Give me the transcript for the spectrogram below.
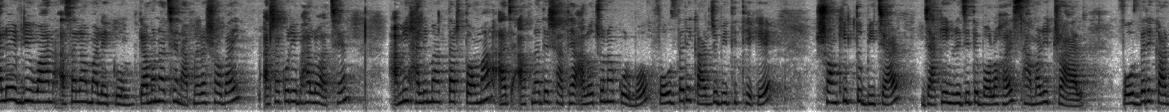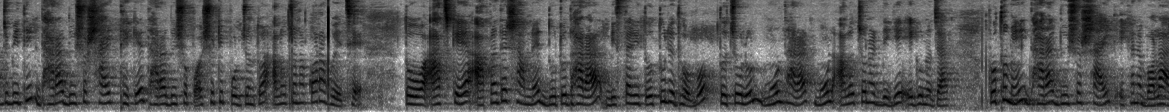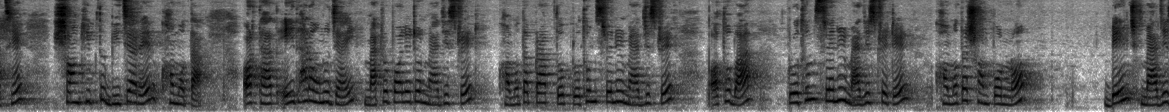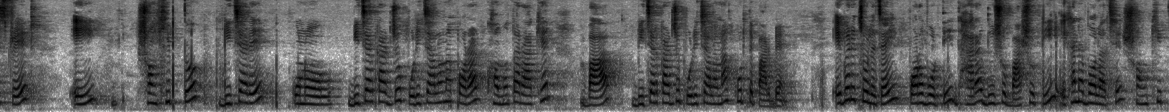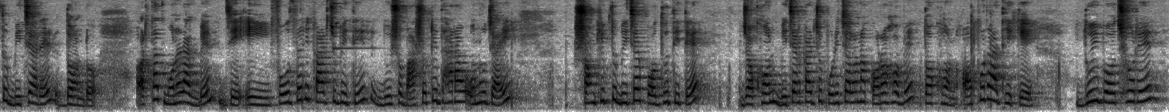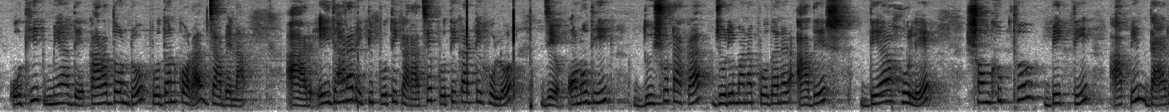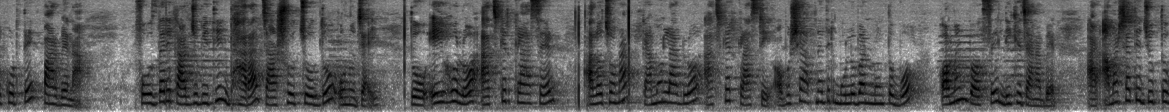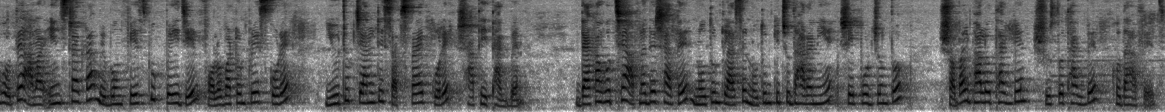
Hello everyone, আসসালামু আলাইকুম। কেমন আছেন আপনারা সবাই? আশা করি ভালো আছেন। আমি হালিমা আক্তার তমা, আজ আপনাদের সাথে আলোচনা করব ফৌজদারি কার্যবিধি থেকে সংক্ষিপ্ত বিচার, যাকে ইংরেজিতে বলা হয় সামারি ট্রায়াল ফৌজদারি কার্যবিধির ধারা ষাট থেকে ধারা দুইশো পঁয়ষট্টি পর্যন্ত আলোচনা করা হয়েছে। তো আজকে আপনাদের সামনে দুটো ধারা বিস্তারিত তুলে ধরব। তো চলুন মূল ধারার মূল আলোচনার দিকে এগোনো যাক। প্রথমেই ধারা দুশো ষাট এখানে বলা আছে, সংক্ষিপ্ত বিচারের ক্ষমতা। অর্থাৎ এই ধারা অনুযায়ী মেট্রোপলিটন ম্যাজিস্ট্রেট ক্ষমতাপ্রাপ্ত প্রথম শ্রেণির ম্যাজিস্ট্রেট অথবা প্রথম শ্রেণির ম্যাজিস্ট্রেটের ক্ষমতা সম্পন্ন বেঞ্চ ম্যাজিস্ট্রেট এই সংক্ষিপ্ত বিচারে কোনো বিচার কার্য পরিচালনা করার ক্ষমতা রাখেন বা বিচার কার্য পরিচালনা করতে পারবেন। এবারে চলে যাই পরবর্তী ধারা দুইশো বাষট্টি। এখানে বলা আছে সংক্ষিপ্ত বিচারের দণ্ড। অর্থাৎ মনে রাখবেন যে এই ফৌজদারি কার্যবিধির দুইশো বাষট্টি ধারা অনুযায়ী সংক্ষিপ্ত বিচার পদ্ধতিতে যখন বিচার কার্য পরিচালনা করা হবে, তখন অপরাধীকে দুই বছরের অধিক মেয়াদে কারাদণ্ড প্রদান করা যাবে না। আর এই ধারার একটি প্রতিকার আছে। প্রতিকারটি হলো যে অনধিক দুইশো টাকা জরিমানা প্রদানের আদেশ দেয়া হলে সংক্ষুব্ধ ব্যক্তি আপিল দায়ের করতে পারবে না। ফৌজদারি কার্যবিধির ধারা চারশো চোদ্দ অনুযায়ী। তো এই হলো আজকের ক্লাসের আলোচনা। কেমন লাগল আজকের ক্লাসটি? অবশ্যই আপনাদের মূল্যবান মন্তব্য কমেন্ট বক্সে লিখে জানাবেন। আর আমার সাথে যুক্ত হতে আমার ইনস্টাগ্রাম এবং ফেসবুক পেজের ফলো বাটন প্রেস করে ইউটিউব চ্যানেলটি সাবস্ক্রাইব করে সাথেই থাকবেন। দেখা হচ্ছে আপনাদের সাথে নতুন ক্লাসে নতুন কিছু ধারা নিয়ে। সেই পর্যন্ত সবাই ভালো থাকবেন, সুস্থ থাকবেন। খোদা হাফেজ।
